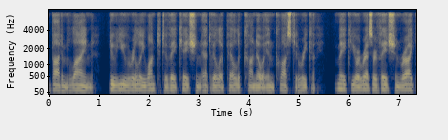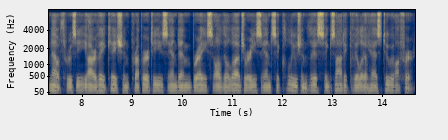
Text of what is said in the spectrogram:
Bottom line Do you really want to vacation at Villa Pelicano in Costa Rica? Make your reservation right now through CR Vacation Properties and embrace all the luxuries and seclusion this exotic villa has to offer.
